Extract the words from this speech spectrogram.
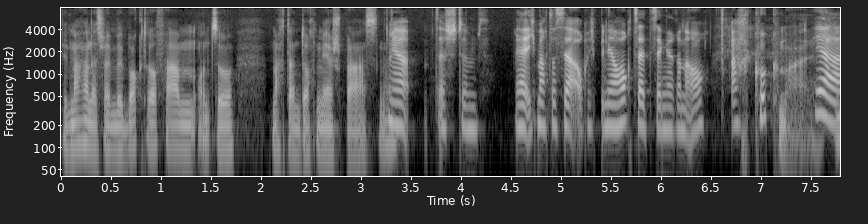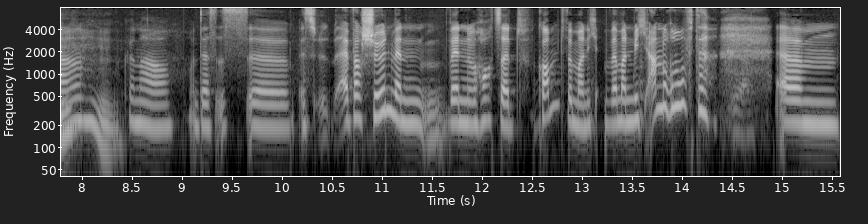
wir machen das, weil wir Bock drauf haben und so, macht dann doch mehr Spaß. Ne? ja, das stimmt. Ja, ich mache das ja auch. Ich bin ja Hochzeitssängerin auch. Ach, guck mal. Ja, genau. Und das ist, äh, ist einfach schön, wenn, wenn eine Hochzeit kommt, wenn man, nicht, wenn man mich anruft. ähm,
